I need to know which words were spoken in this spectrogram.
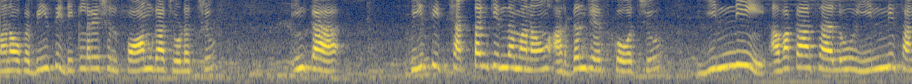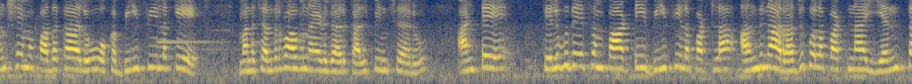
మనం ఒక బీసీ డిక్లరేషన్ ఫామ్గా చూడొచ్చు. ఇంకా బీసీ చట్టం కింద మనం అర్థం చేసుకోవచ్చు. ఇన్ని అవకాశాలు ఇన్ని సంక్షేమ పథకాలు ఒక బీసీలకే మన చంద్రబాబు నాయుడు గారు కల్పించారు. అంటే తెలుగుదేశం పార్టీ బీసీల పట్ల అందున రజకుల పట్ల ఎంత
